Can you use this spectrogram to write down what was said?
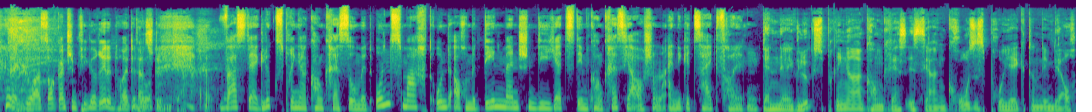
du hast doch ganz schön viel geredet heute. Das du. stimmt, ja. Was der Glücksbringer-Kongress so mit uns macht und auch mit den Menschen, die jetzt dem Kongress ja auch schon einige Zeit folgen. Denn der Glücksbringer-Kongress ist ja ein großes Projekt Projekt, an dem wir auch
